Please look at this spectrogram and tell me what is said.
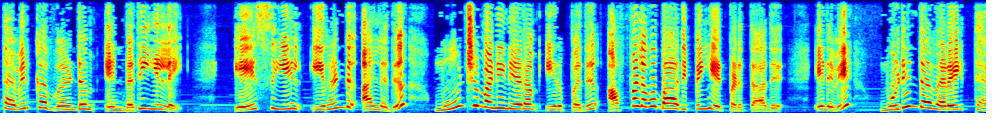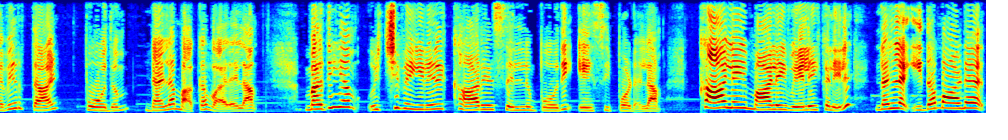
தவிர்க்க வேண்டும் என்பது இல்லை. ஏசியில் இரண்டு அல்லது மூன்று மணி நேரம் இருப்பது அவ்வளவு பாதிப்பை ஏற்படுத்தாது. எனவே முடிந்தவரை தவிர்த்தால் எப்போதும் நலமாக வாழலாம். மதியம் உச்சி வெயிலில் காரில் செல்லும் போது ஏசி போடலாம். காலை மாலை வேளைகளில் நல்ல இதமான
